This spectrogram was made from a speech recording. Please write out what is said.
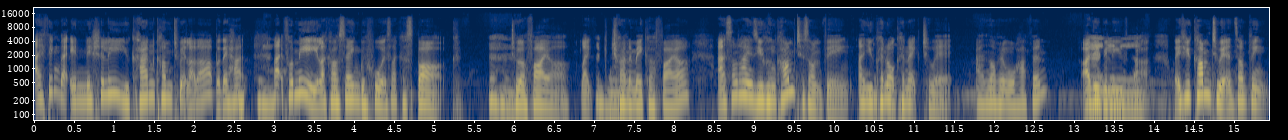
I think that initially you can come to it like that, but they had Mm-hmm. like for me, like I was saying before, it's like a spark Mhm. to a fire, like Mm-hmm. trying to make a fire. And sometimes you can come to something and you Mm-hmm. cannot connect to it, and nothing will happen. I do believe Mm. that. But if you come to it and something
